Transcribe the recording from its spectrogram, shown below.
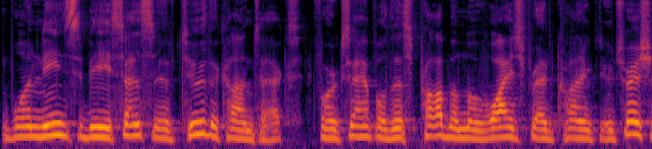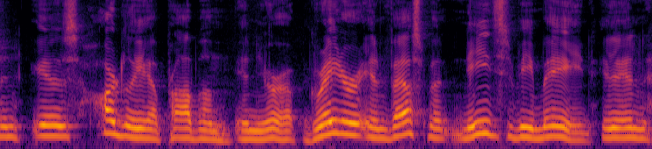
One needs to be sensitive to the context. For example, this problem of widespread chronic nutrition is hardly a problem in Europe. Greater investment needs to be made in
